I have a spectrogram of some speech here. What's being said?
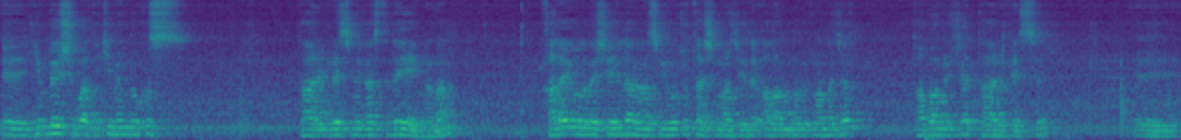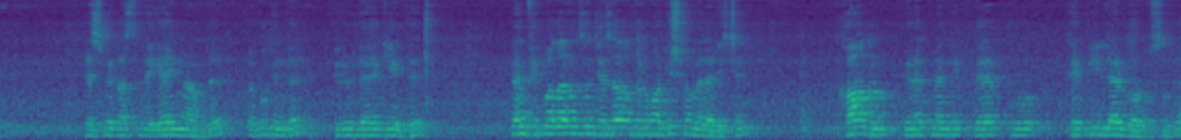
e, 25 Şubat 2009 tarihli resmi gazetede yayınlanan karayolu ve şehirler arası yolcu taşımacılığı alanında uygulanacak taban ücret tarifesi e, resmi gazetede yayınlandı ve bugün de yürürlüğe girdi. Ben firmalarımızın cezalı duruma düşmemeleri için kanun, yönetmenlik ve bu tebliğler doğrultusunda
